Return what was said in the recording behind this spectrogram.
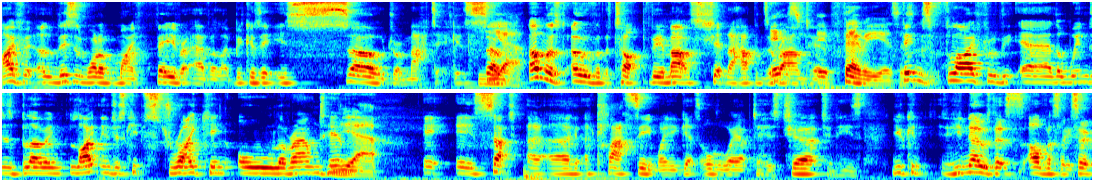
I feel, uh, this is one of my favorite ever, like because it is so dramatic. It's so Yeah. almost over the top. The amount of shit that happens around It's, him. it very is. Things fly through the air. The wind is blowing. Lightning just keeps striking all around him. Yeah. It is such a, a, a class scene when he gets all the way up to his church and he's you can he knows that's obviously so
